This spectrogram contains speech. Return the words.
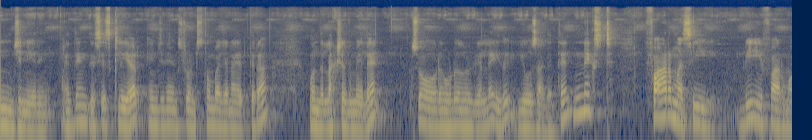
engineering I think this is clear engineering students ತುಂಬ ಜನ ಇರ್ತೀರ? ಒಂದು ಲಕ್ಷದ ಮೇಲೆ. ಸೊ ಅವ್ರ ಹುಡುಗರಿಗೆಲ್ಲ ಇದು ಯೂಸ್ ಆಗುತ್ತೆ. Next pharmacy B E pharma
